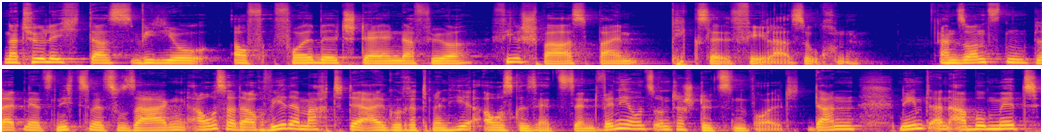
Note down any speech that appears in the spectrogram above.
Natürlich das Video auf Vollbild stellen dafür. Viel Spaß beim Pixelfehler suchen. Ansonsten bleibt mir jetzt nichts mehr zu sagen, außer da auch wir der Macht der Algorithmen hier ausgesetzt sind. Wenn ihr uns unterstützen wollt, dann nehmt ein Abo mit,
